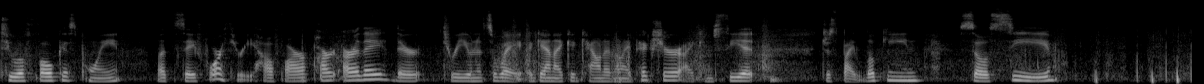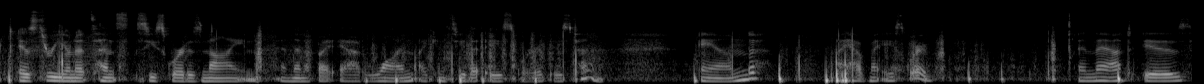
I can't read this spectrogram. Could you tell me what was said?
to a focus point, let's say 4, 3. How far apart are they? They're 3 units away. Again, I can count it on my picture. I can see it just by looking. So C is 3 units, hence C squared is 9. And then if I add 1, I can see that A squared is 10. And I have my A squared. And that is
